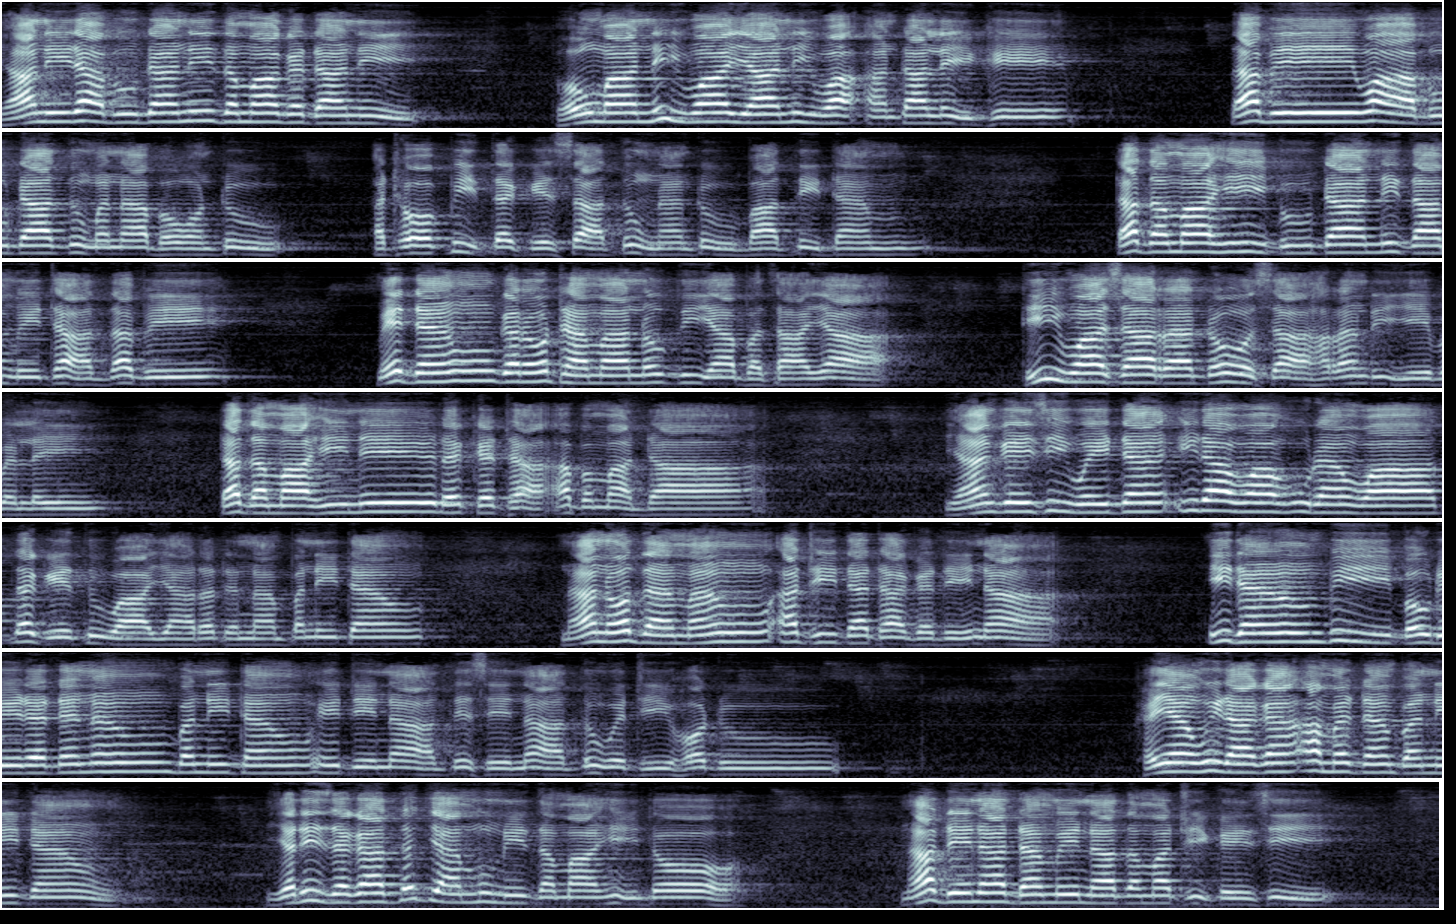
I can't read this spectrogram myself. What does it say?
ယာနိရဗုဒ္ဓာနိသမဂတာနိဘုံမာနိဝါယာနိဝအန္တလိခေ သဗ္ဗေဝဗုဒ္ဓသုမနာဘဝန္တုအထောပိတကိစ္စသုဏန္တုဘာတိတံတတမဟိဗုဒ္ဓနိတမေထသဗ္ဗေမေတ္တံကရောဓမ္မာနုတိယပဇာယဒီဝါစာရတောသဟရန္တိယေပလိတတမဟိနေရကထအပမတာ ယံကေစီဝေတံဣရဝါဟုရံဝါတက္ကေတုဝါယာရတနာပဏိတံနာနောတမံအဋ္ဌိတထဂတိနာဣဒံပိဗုဒ္ဓေရတနံပဏိတံဣတိနာသစ္စေနာသုဝတိဟောတုခယံဝိရာကံအမတံပဏိတံယရိဇဂတကြမုနိသမာဟိတော နာဒေနာဓမ္မေနာသမထိကိစီ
